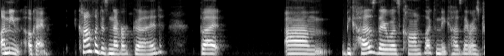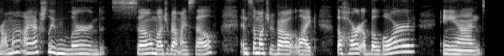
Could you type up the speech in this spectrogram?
I mean, okay, conflict is never good, but um, because there was conflict and because there was drama, I actually learned so much about myself and so much about like the heart of the Lord. And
